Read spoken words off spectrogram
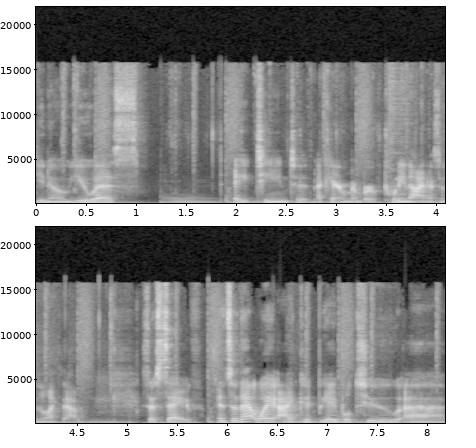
you know, US 18 to, I can't remember, 29 or something like that. So save. And so that way I could be able to uh,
